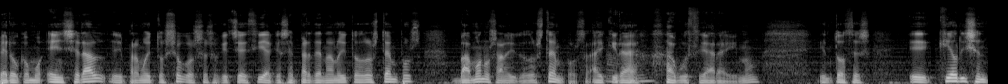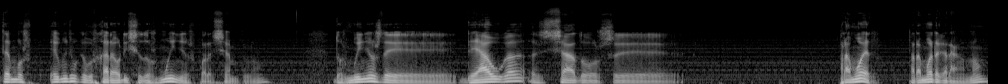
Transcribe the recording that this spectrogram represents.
pero como en xeral, eh, para moitos xogos, eso que che decía que se perde na noite dos tempos, vámonos á noite dos tempos, hai que ir a, a bucear aí, non? Entonces, eh, que orixen temos? Eu mesmo que buscar a orixe dos muiños, por exemplo, non? dos muiños de, de auga xa dos eh, para moer, para moer gran, non?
